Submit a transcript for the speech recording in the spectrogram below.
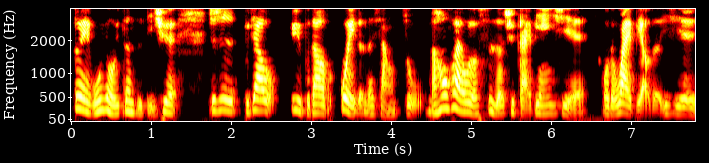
对，我有一阵子的确就是比较遇不到贵人的相助，然后后来我有试着去改变一些我的外表的一些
